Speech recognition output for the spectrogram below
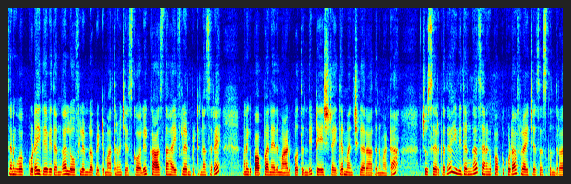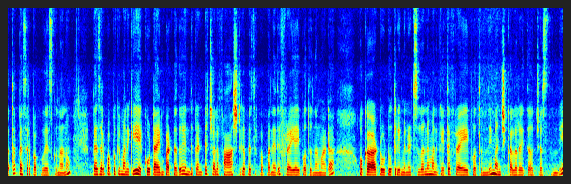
శనగపప్పు కూడా ఇదే విధంగా లో ఫ్లేమ్లో పెట్టి మాత్రమే చేసుకోవాలి. కాస్త హై ఫ్లేమ్ పెట్టినా సరే మనకి పప్పు అనేది మాడిపోతుంది. టేస్ట్ అయితే మంచిగా రాదనమాట. చూసారు కదా ఈ విధంగా శనగపప్పు కూడా ఫ్రై చేసేసుకున్న తర్వాత పెసరపప్పు వేసుకున్నాను. పెసరపప్పుకి మనకి ఎక్కువ టైం పట్టదు. ఎందుకంటే చాలా ఫాస్ట్గా పెసరపప్పు అనేది ఫ్రై అయిపోతుంది అనమాట ఒక టూ టు త్రీ మినిట్స్లోనే మనకైతే ఫ్రై అయిపోతుంది. మంచి కలర్ అయితే వచ్చేస్తుంది.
